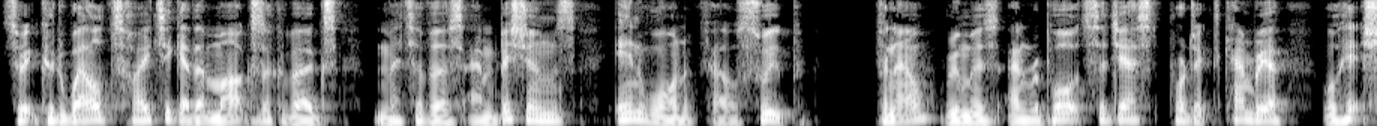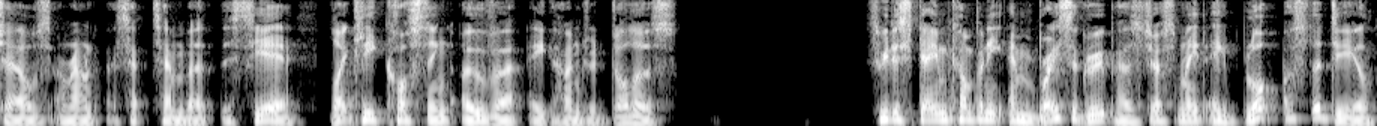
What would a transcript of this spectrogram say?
so it could well tie together Mark Zuckerberg's metaverse ambitions in one fell swoop. For now, rumours and reports suggest Project Cambria will hit shelves around September this year, likely costing over $800. Swedish game company Embracer Group has just made a blockbuster deal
